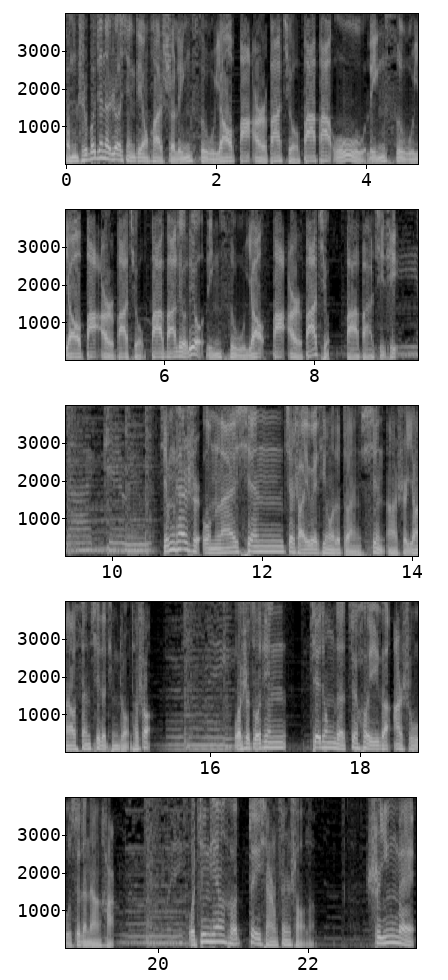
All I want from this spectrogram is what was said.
我们直播间的热线电话是零四五幺八二八九八八五五，零四五幺八二八九八八六六，零四五幺八二八九八八七七。节目开始，我们来先介绍一位听友的短信啊，是幺幺三七的听众，他说：“我是昨天接通的最后一个二十五岁的男孩。”我今天和对象分手了，是因为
